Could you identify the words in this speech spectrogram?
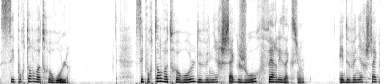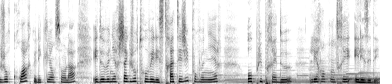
c'est pourtant votre rôle. C'est pourtant votre rôle de venir chaque jour faire les actions et de venir chaque jour croire que les clients sont là et de venir chaque jour trouver les stratégies pour venir au plus près d'eux, les rencontrer et les aider.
